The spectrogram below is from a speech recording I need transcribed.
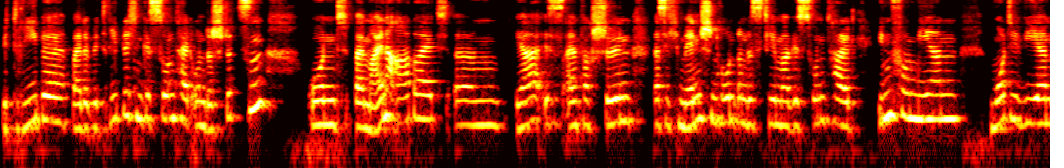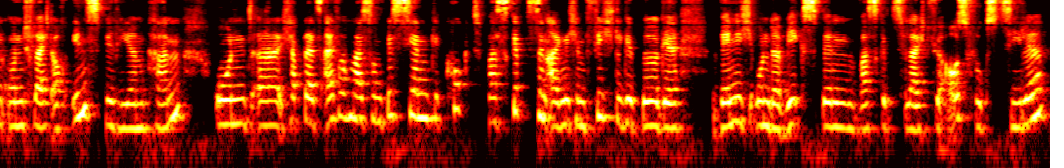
Betriebe bei der betrieblichen Gesundheit unterstützen. Und bei meiner Arbeit ähm, ja, ist es einfach schön, dass sich Menschen rund um das Thema Gesundheit informieren, motivieren und vielleicht auch inspirieren kann. Und äh, ich habe da jetzt einfach mal so ein bisschen geguckt, was gibt's denn eigentlich im Fichtelgebirge, wenn ich unterwegs bin? Was gibt's vielleicht für Ausflugsziele?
